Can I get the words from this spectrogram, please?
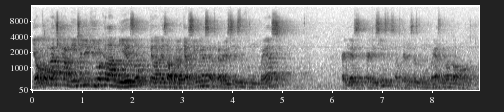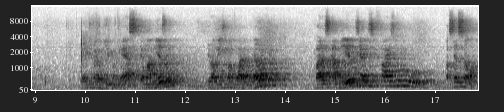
E automaticamente ele viu aquela mesa, aquela mesa branca é assim, né? Centro Kardecista, todo mundo conhece? Kardecista, Centro Kardecista, todo mundo conhece? Levanta a mão. A grande maioria conhece. Tem uma mesa, geralmente uma toalha branca, várias cadeiras e ali se faz o, a sessão.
